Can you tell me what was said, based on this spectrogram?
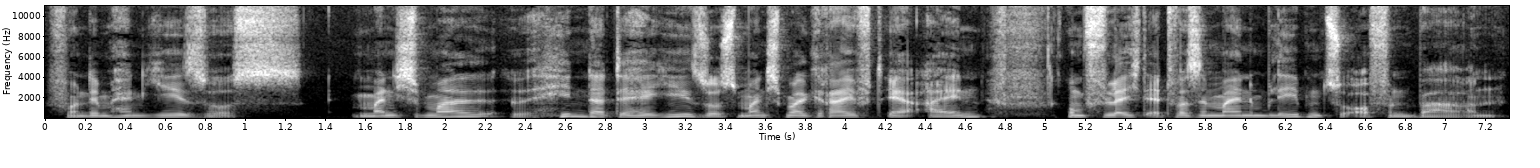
von dem Herrn Jesus? Manchmal hindert der Herr Jesus, manchmal greift er ein, um vielleicht etwas in meinem Leben zu offenbaren.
